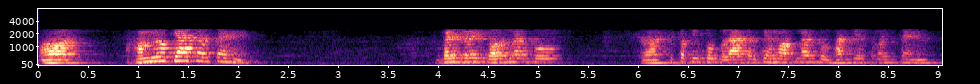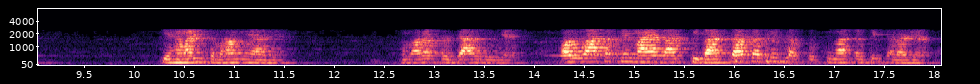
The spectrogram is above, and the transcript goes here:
और हम लोग क्या करते हैं बड़े बड़े गवर्नर को राष्ट्रपति को बुला करके हम अपना सौभाग्य समझते हैं कि हमारी सभा में आ गए, हमारा प्रचार हो जाए और वो आकर के मायाबाद की बात कर करके सबको सुना करके चला जाता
